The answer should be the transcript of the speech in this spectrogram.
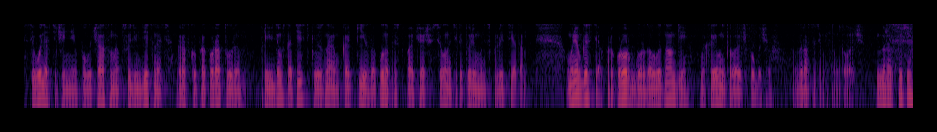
Сегодня в течение получаса мы обсудим деятельность городской прокуратуры, приведем статистику и узнаем, какие законы приступают чаще всего на территории муниципалитета. У меня в гостях прокурор города Лабытнанги Михаил Николаевич Кубачев. Здравствуйте, Михаил Николаевич. Здравствуйте.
